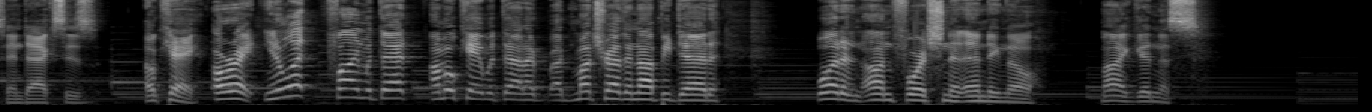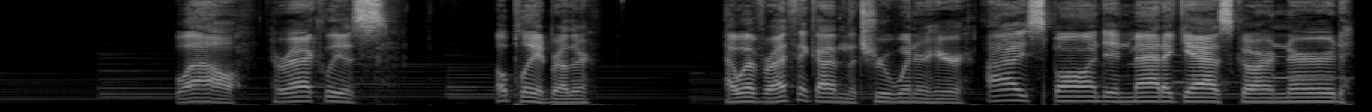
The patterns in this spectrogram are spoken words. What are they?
Sandax is... Okay, alright, you know what? Fine with that. I'm okay with that. I'd, I'd much rather not be dead. What an unfortunate ending, though. My goodness. Wow, Heraclius. Well played, brother. However, I think I'm the true winner here. I spawned in Madagascar, nerd.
